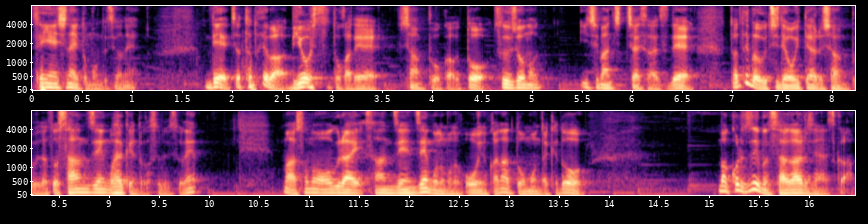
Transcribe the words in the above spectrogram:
1000円しないと思うんですよね。でじゃあ例えば美容室とかでシャンプーを買うと通常の一番ちっちゃいサイズで例えばうちで置いてあるシャンプーだと3500円とかするんですよね。まあそのぐらい3000円前後のものが多いのかなと思うんだけどまあこれ随分差があるじゃないですか。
